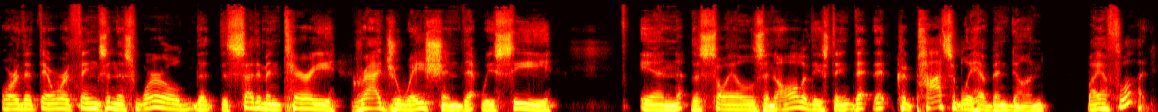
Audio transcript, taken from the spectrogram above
or that there were things in this world that the sedimentary graduation that we see in the soils and all of these things that, that could possibly have been done by a flood.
